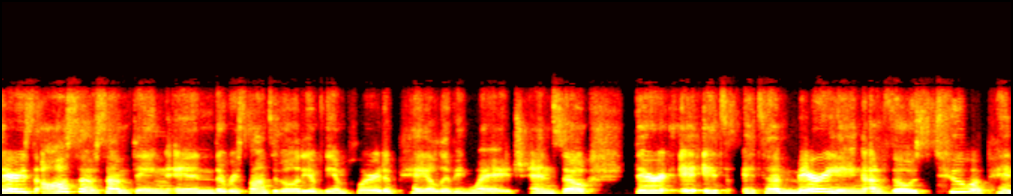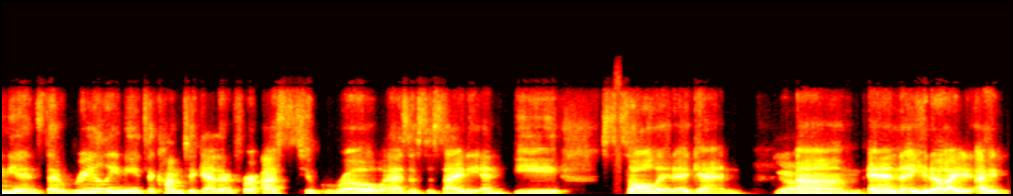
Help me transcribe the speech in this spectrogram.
there's also something in the responsibility of the employer to pay a living wage. And so there it, it's it's a marrying of those two opinions that really need to come together for us to grow as a society and be solid again. Yeah. Um, and you know, I I,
